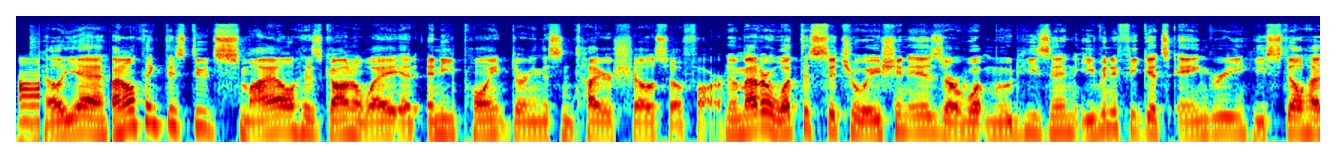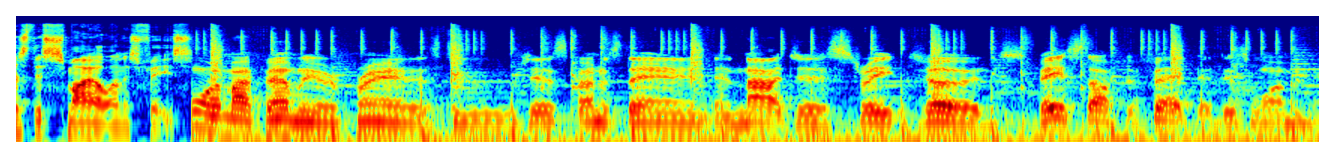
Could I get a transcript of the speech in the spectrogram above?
on. Hell yeah. I don't think this dude's smile has gone away at any point during this entire show so far. No matter what the situation is or what mood he's in, even if he gets angry, he still has this smile on his face. I want my family and friends to just understand and not just straight judge based off the fact that this woman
